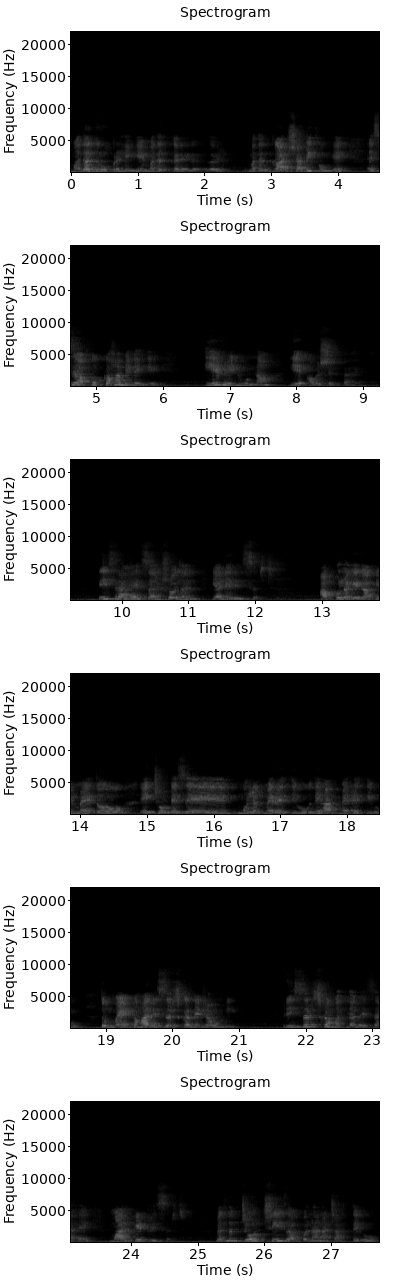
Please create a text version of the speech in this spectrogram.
मदद रूप रहेंगे, मदद करेगा मददगार साबित होंगे, ऐसे आपको कहाँ मिलेंगे? ये भी ढूंढना ये आवश्यकता है। तीसरा है संशोधन यानी रिसर्च। आपको लगेगा कि मैं तो एक छोटे से मुल्क में रहती हूँ, देहात में रहती हूँ तो मैं कहाँ रिसर्च करने जाऊँगी? रिसर्च का मतलब ऐसा है, मार्केट रिसर्च। मतलब जो चीज़ आप बनाना चाहते हो,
